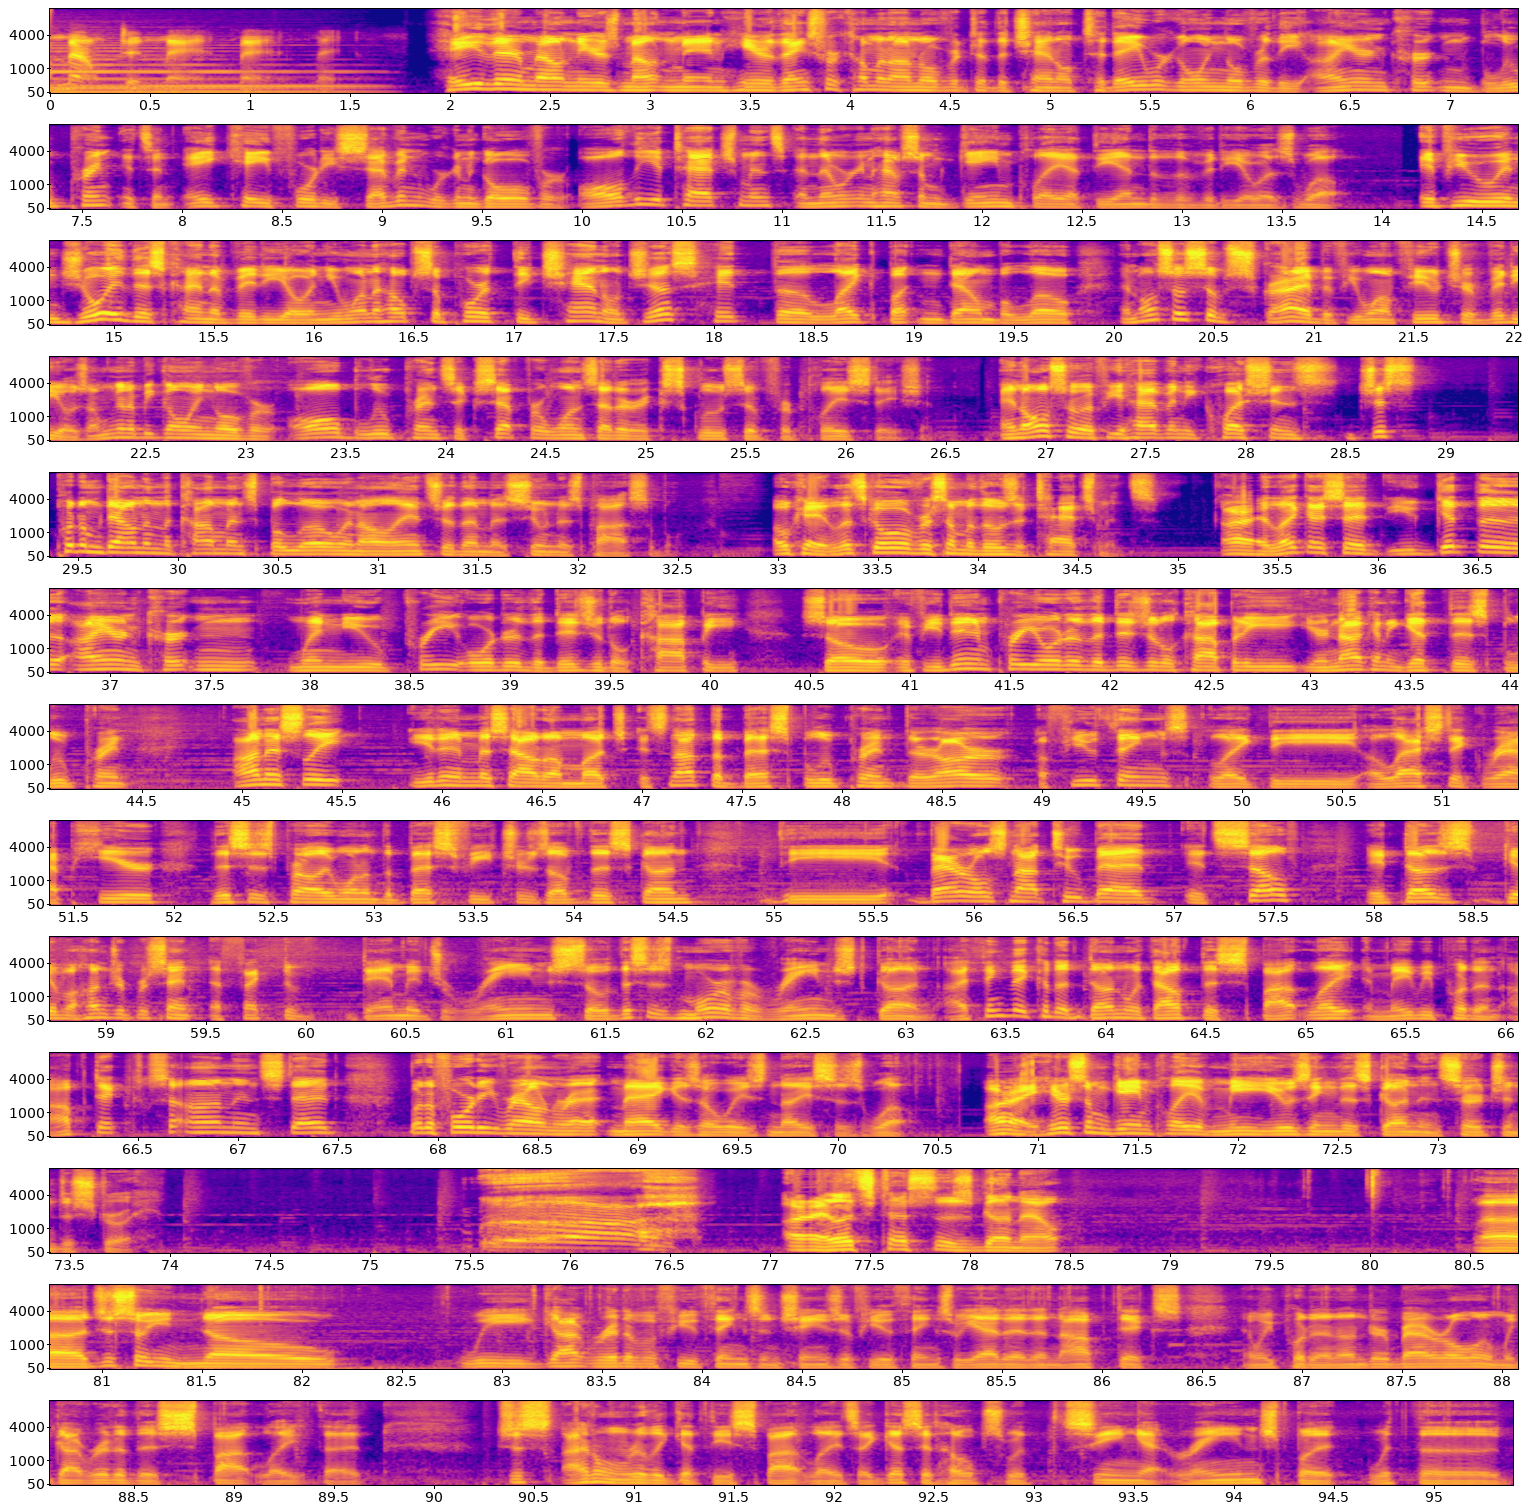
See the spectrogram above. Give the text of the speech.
Mountain Man, Man, Man. Hey there, Mountaineers, Mountain Man here. Thanks for coming on over to the channel. Today we're going over the Iron Curtain Blueprint. It's an AK-47. We're going to go over all the attachments, and then we're going to have some gameplay at the end of the video as well. If you enjoy this kind of video and you want to help support the channel, just hit the like button down below and also subscribe if you want future videos. I'm going to be going over all blueprints except for ones that are exclusive for PlayStation. And also, if you have any questions, just put them down in the comments below and I'll answer them as soon as possible. Okay, let's go over some of those attachments. All right, like I said, you get the Iron Curtain when you pre-order the digital copy. So if you didn't pre-order the digital copy, you're not going to get this blueprint. Honestly, you didn't miss out on much. It's not the best blueprint. There are a few things like the elastic wrap here. This is probably one of the best features of this gun. The barrel's not too bad itself. It does give 100% effective damage range, so this is more of a ranged gun. I think they could have done without this spotlight and maybe put an optics on instead, but a 40 round mag is always nice as well. Alright, here's some gameplay of me using this gun in Search and Destroy. Alright, let's test this gun out. Uh, just so you know, we got rid of a few things and changed a few things. We added an optics and we put an underbarrel and we got rid of this spotlight that just I don't really get these spotlights. I guess it helps with seeing at range, but with the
